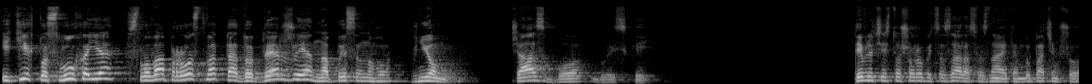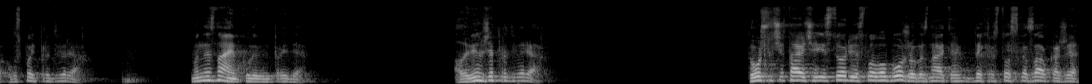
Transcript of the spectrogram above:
і ті, хто слухає слова пророцтва та додержує написаного в ньому. Час бо близький. Дивлячись те, що робиться зараз, ви знаєте, ми бачимо, що Господь при дверях. Ми не знаємо, коли Він прийде. Але Він вже при дверях. Тому що читаючи історію Слова Божого, ви знаєте, де Христос сказав, каже,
